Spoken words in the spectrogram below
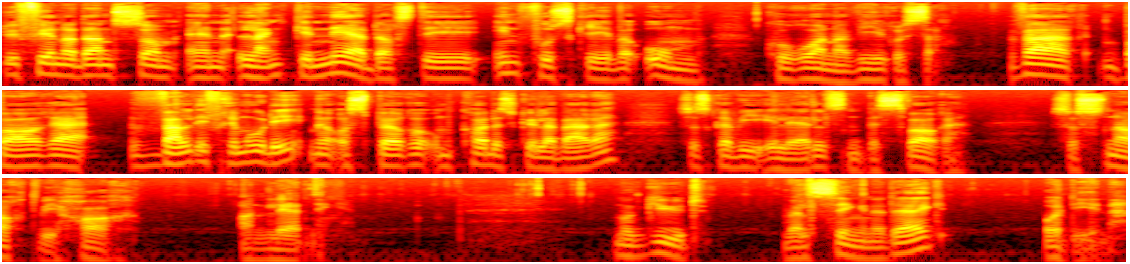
Du finner den som en lenke nederst i infoskrivet om koronaviruset. Vær bare veldig frimodig med å spørre om hva det skulle være, så skal vi i ledelsen besvare så snart vi har anledning. Må Gud velsigne deg og dine.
